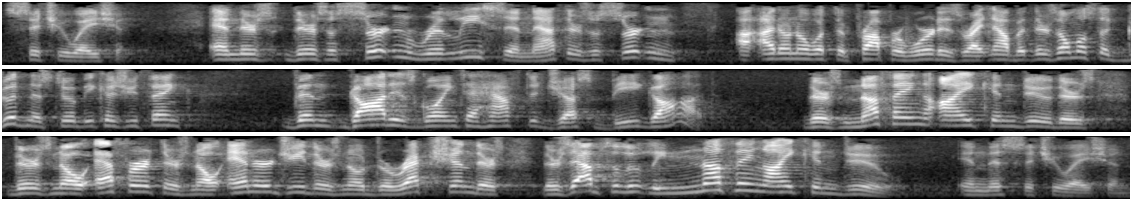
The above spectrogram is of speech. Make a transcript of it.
situation. And there's, there's a certain release in that. There's a certain, I, I don't know what the proper word is right now, but there's almost a goodness to it because you think, then God is going to have to just be God. There's nothing I can do. There's, there's no effort. There's no energy. There's no direction. There's, there's absolutely nothing I can do in this situation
